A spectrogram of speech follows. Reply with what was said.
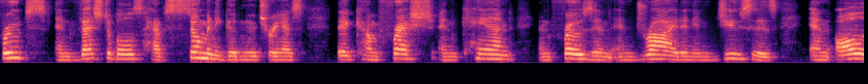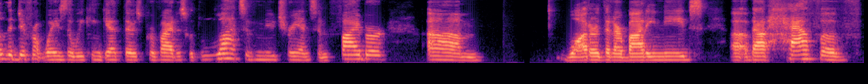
fruits and vegetables have so many good nutrients they come fresh and canned and frozen and dried and in juices and all of the different ways that we can get those provide us with lots of nutrients and fiber, um, water that our body needs. Uh, about half of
